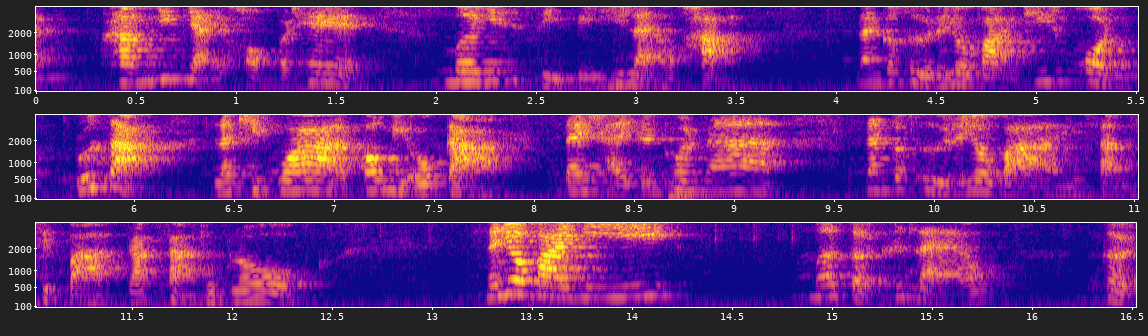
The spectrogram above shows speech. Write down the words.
งครั้งยิ่งใหญ่ของประเทศเมื่อ 24 ปีที่แล้วค่ะ นั่นก็คือนโยบายที่ทุกคนรู้จักและคิดว่าก็มีโอกาสได้ใช้กันทั่วหน้า นั่นก็คือนโยบาย 30 บาท รักษาทุกโรคนโยบายนี้เมื่อเกิดขึ้นแล้ว เกิด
